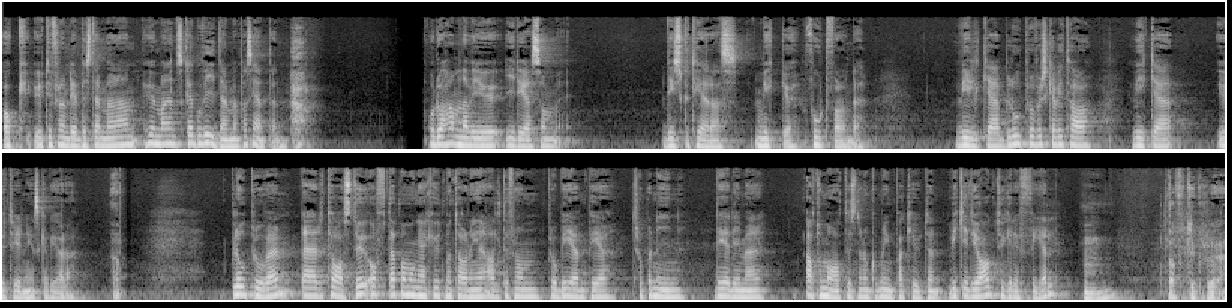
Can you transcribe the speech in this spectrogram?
Och utifrån det bestämmer man hur man ska gå vidare med patienten. Ja. Och då hamnar vi ju i det som diskuteras mycket fortfarande. Vilka blodprover ska vi ta? Vilka utredningar ska vi göra? Ja. Blodprover, där tas det ofta på många akutmottagningar alltifrån ProBNP, troponin, D-dimer automatiskt när de kommer in på akuten. Vilket jag tycker är fel. Mm. Varför tycker du det?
